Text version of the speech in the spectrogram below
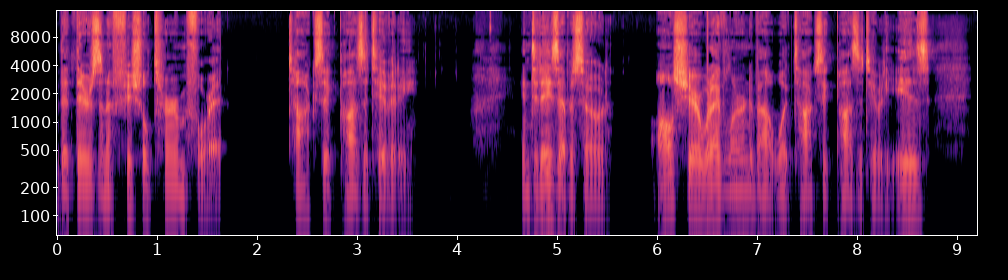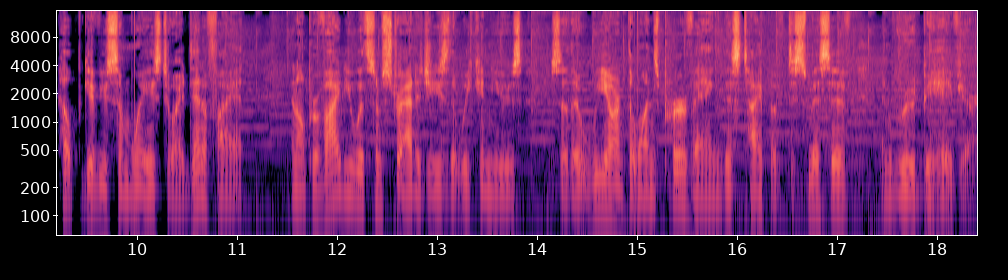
that there's an official term for it toxic positivity. In today's episode, I'll share what I've learned about what toxic positivity is, help give you some ways to identify it, and I'll provide you with some strategies that we can use so that we aren't the ones purveying this type of dismissive and rude behavior.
